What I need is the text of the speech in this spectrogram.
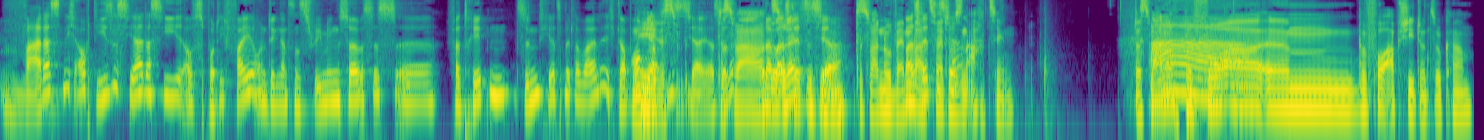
War das nicht auch dieses Jahr, dass sie auf Spotify und den ganzen Streaming-Services äh, vertreten sind jetzt mittlerweile? Ich glaube auch Nee, das- dieses Jahr erst, das oder? war- oder das war war das letztes Jahr? Jahr. Das war November letztes Jahr? 2018. Das war Ah. noch bevor, ähm, bevor Abschied und so kam.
